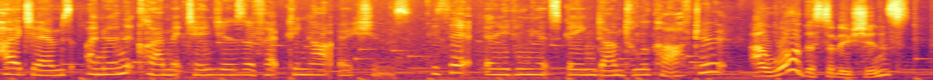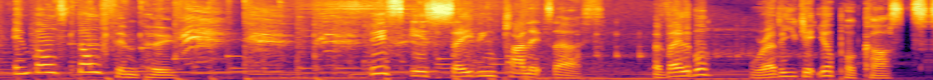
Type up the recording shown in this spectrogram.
Hi James, I know that climate change is affecting our oceans. Is there anything that's being done to look after it? And one of the solutions involves dolphin poo. This is Saving Planet Earth, available wherever you get your podcasts.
